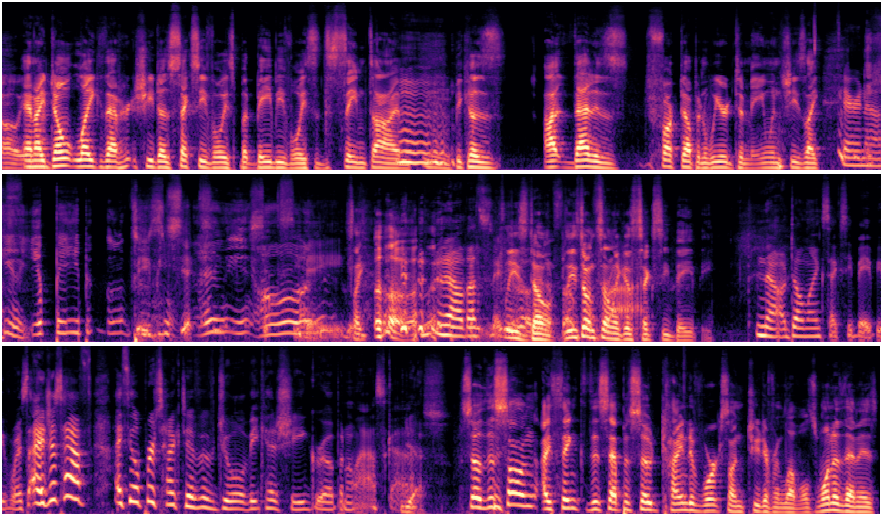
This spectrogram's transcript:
Oh, And I don't like that her, she does sexy voice but baby voice at the same time Mm-hmm. because I, that is fucked up and weird to me when she's like, Fair enough. you baby, baby, sexy, sexy baby." it's like, ugh. No, that's Please don't. Please don't sound like a sexy baby. no, don't like sexy baby voice. I just have. I feel protective of Jewel because she grew up in Alaska. yes. So the song, I think this episode kind of works on two different levels. One of them is,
